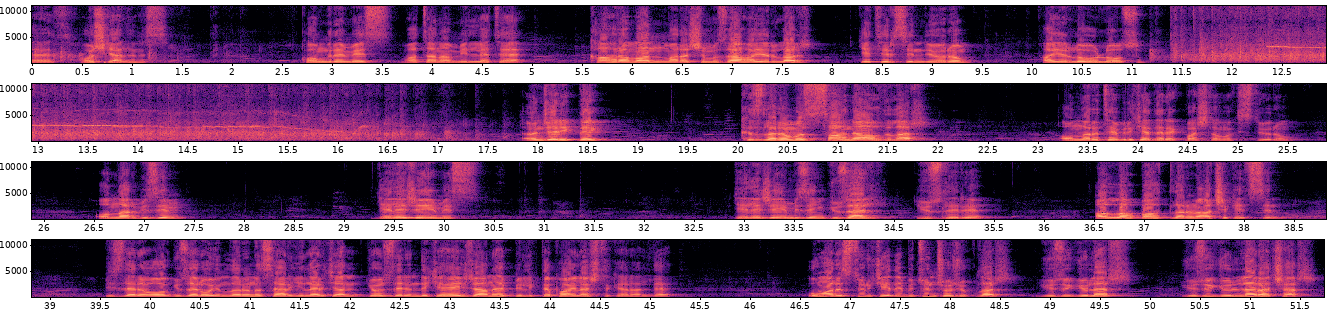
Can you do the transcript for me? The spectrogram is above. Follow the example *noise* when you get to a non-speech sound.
Evet, hoş geldiniz. Kongremiz vatana, millete, Kahramanmaraş'ımıza hayırlar getirsin diyorum. Hayırlı uğurlu olsun. Öncelikle kızlarımız sahne aldılar. Onları tebrik ederek başlamak istiyorum. Onlar bizim geleceğimiz, geleceğimizin güzel yüzleri, Allah bahtlarını açık etsin. Bizlere o güzel oyunlarını sergilerken gözlerindeki heyecanı hep birlikte paylaştık herhalde. Umarız Türkiye'de bütün çocuklar yüzü güler, yüzü güller açar.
